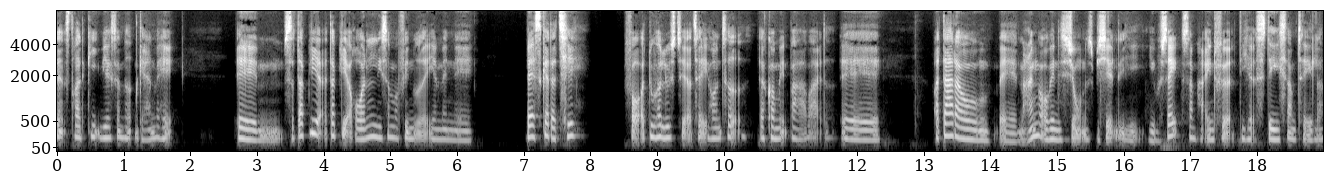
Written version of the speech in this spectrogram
den strategi, virksomheden gerne vil have. Øh, så der bliver, der bliver rollen ligesom at finde ud af, jamen, øh, hvad skal der til, for at du har lyst til at tage i håndtaget og komme ind på arbejdet. Øh, og der er der jo øh, mange organisationer, specielt i, i USA, som har indført de her stay-samtaler.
